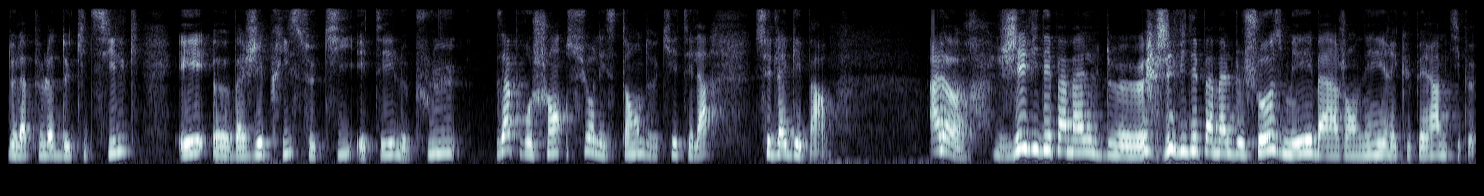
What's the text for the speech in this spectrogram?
De la pelote de Kit Silk. Et bah, j'ai pris ce qui était le plus approchant sur les stands qui étaient là. C'est de la guéparde. Alors, j'ai vidé pas mal de, choses, mais bah, j'en ai récupéré un petit peu.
